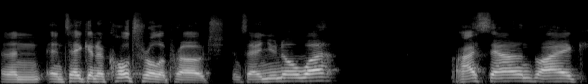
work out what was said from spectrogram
and, and taking a cultural approach and saying, you know what? I sound like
